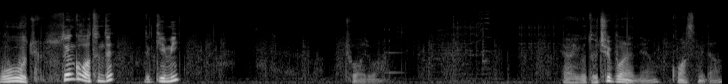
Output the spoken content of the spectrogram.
오센거 같은데? 느낌이? 좋아 좋아 야 이거 놓칠 뻔했네요 고맙습니다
